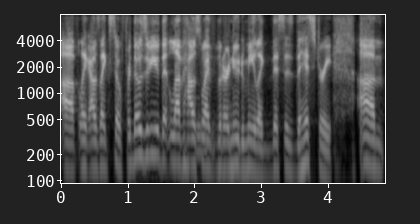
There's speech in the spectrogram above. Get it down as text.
of like I was like, so for those of you that love Housewives but are new to me, like this is the history. Um,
